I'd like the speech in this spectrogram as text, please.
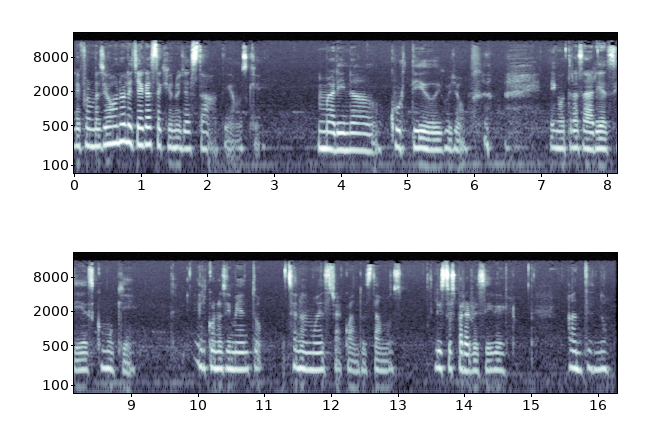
la información a uno le llega hasta que uno ya está, digamos que, marina curtido, digo yo. en otras áreas sí es como que el conocimiento se nos muestra cuando estamos listos para recibirlo. Antes no.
